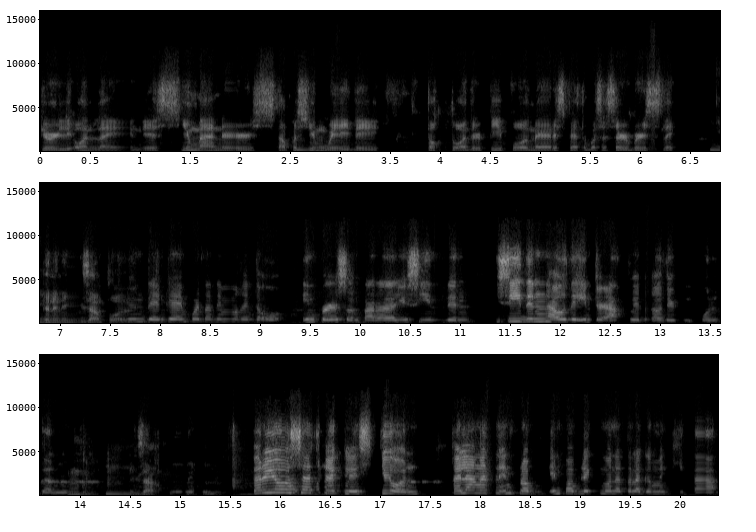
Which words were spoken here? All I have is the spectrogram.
purely online is yung manners, tapos yung Mm. way they talk to other people, may respeto ba sa servers, like, Yeah. ganun yung example. Yun din, kaya importante makita in person para you see din, you see din how they interact with other people, ganun. Mhm, Mm. Exactly. Pero yung sa checklist, yun, kailangan in, pub- in public mo na talaga magkita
